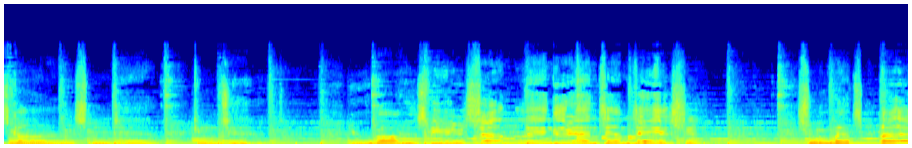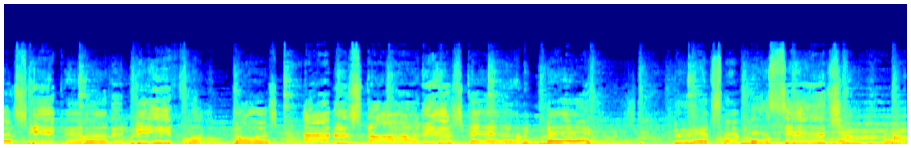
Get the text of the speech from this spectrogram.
is constant and content. You've always feared some lingering temptation. Silhouettes escaping underneath locked doors. I'm astonished and amazed. Perhaps my message.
